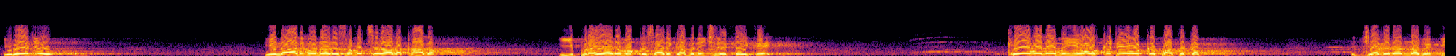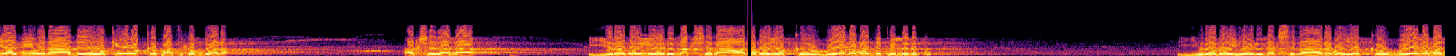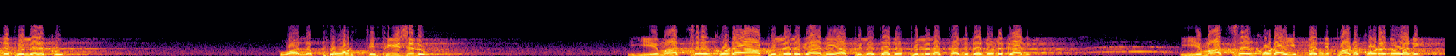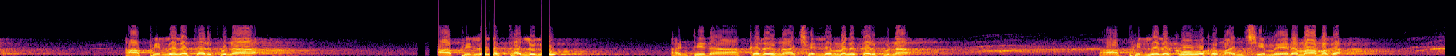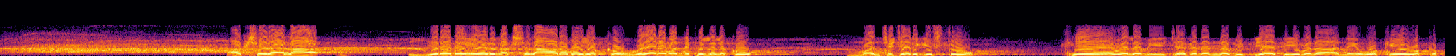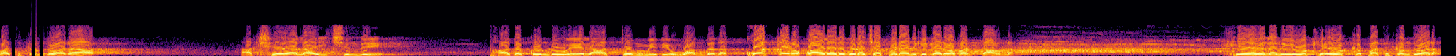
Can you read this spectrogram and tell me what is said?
ఈరోజు ఈ నాలుగున్నర సంవత్సరాల కాలం ఈ ప్రయాణం ఒక్కసారి గమనించినట్టయితే కేవలం ఈ ఒక్కటే ఒక్క పథకం జగనన్న విద్యా దీవెన అనే ఒకే ఒక్క పథకం ద్వారా అక్షరాల ఇరవై ఏడు లక్షల అరవై ఒక్క వేల మంది పిల్లలకు ఇరవై ఏడు లక్షల అరవై ఒక్క వేల మంది పిల్లలకు వాళ్ళ పూర్తి ఫీజులు. ఏమాత్రం కూడా ఆ పిల్లలు కానీ ఆ పిల్లలు పిల్లల తల్లిదండ్రులు కానీ ఏమాత్రం కూడా ఇబ్బంది పడకూడదు అని ఆ పిల్లల తరపున ఆ పిల్లల తల్లులు అంటే నా అక్కలు నా చెల్లెమ్మల తరపున ఆ పిల్లలకు ఒక మంచి మేనమామగా. అక్షరాల ఇరవై ఏడు లక్షల అరవై ఒక్క వేల మంది పిల్లలకు మంచి జరిగిస్తూ కేవలం ఈ జగనన్న విద్యా దీవెన అనే ఒకే ఒక్క పథకం ద్వారా అక్షరాల ఇచ్చింది పదకొండు వేల తొమ్మిది వందల కోట్ల రూపాయలని కూడా చెప్పడానికి గర్వపడతా ఉన్నా. కేవలం ఈ ఒకే ఒక్క పథకం ద్వారా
